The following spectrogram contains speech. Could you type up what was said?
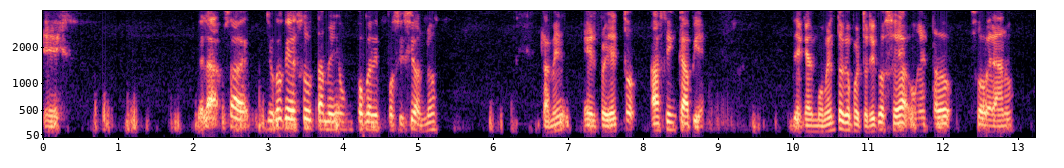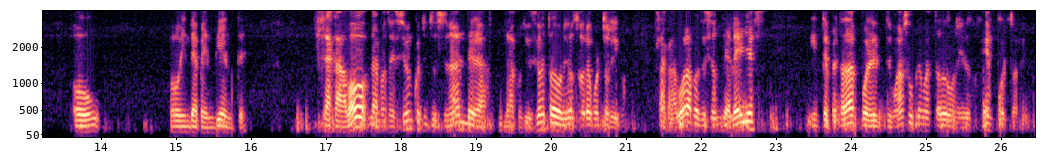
Eh, ¿verdad? yo creo que eso también es un poco de disposición, ¿no? También el proyecto hace hincapié de que el momento que Puerto Rico sea un Estado soberano o, o independiente, se acabó la protección constitucional de la, de la Constitución de Estados Unidos sobre Puerto Rico, se acabó la protección de leyes interpretadas por el Tribunal Supremo de Estados Unidos en Puerto Rico.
